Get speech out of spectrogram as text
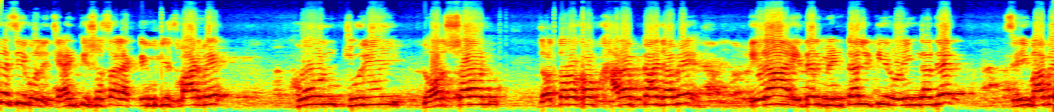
দেশই বলেছে অ্যান্টি সোশ্যাল অ্যাক্টিভিটিস বাড়বে খুন চুরি ধর্ষণ যত রকম খারাপ কাজ হবে এরা এদের মেন্টালিটি রোহিঙ্গাদের সেইভাবে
